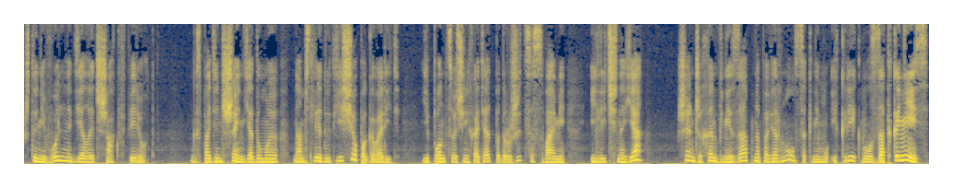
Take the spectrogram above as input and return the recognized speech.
что невольно делает шаг вперед. «Господин Шень, я думаю, нам следует еще поговорить. Японцы очень хотят подружиться с вами, и лично я Шенджихэн внезапно повернулся к нему и крикнул «Заткнись!».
